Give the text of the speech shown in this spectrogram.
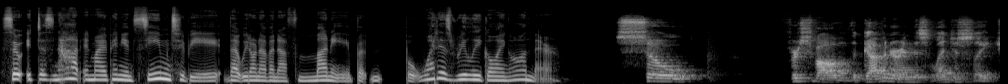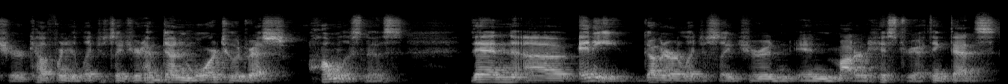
So it does not in my opinion seem to be that we don't have enough money, but but what is really going on there? So First of all, the governor and this legislature, California legislature, have done more to address homelessness than uh, any governor or legislature in, in modern history. I think that's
